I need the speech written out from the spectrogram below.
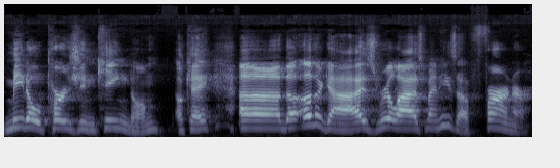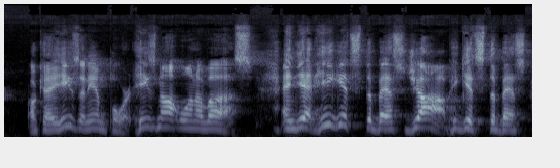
Medo Persian kingdom, okay, uh, the other guys realize, man, he's a foreigner. Okay, he's an import. He's not one of us. And yet he gets the best job. He gets the best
